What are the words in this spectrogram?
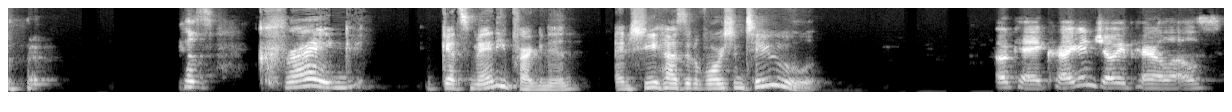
Because Craig gets Manny pregnant and she has an abortion too. Okay, Craig and Joey parallels.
